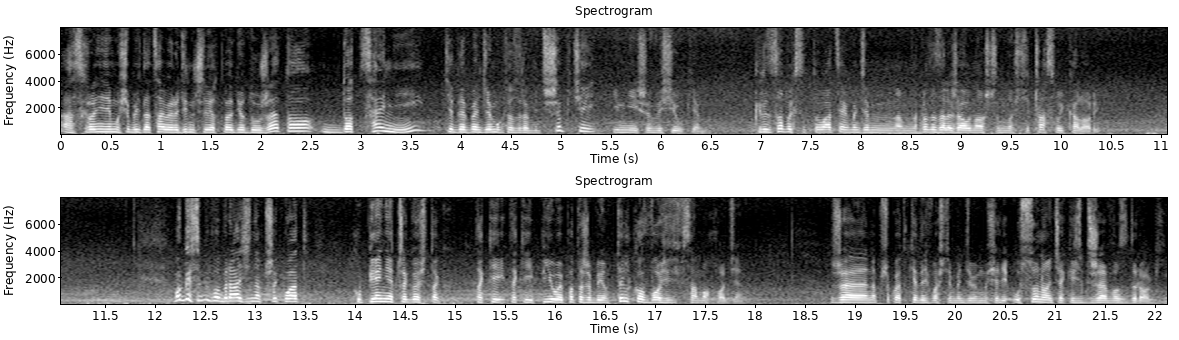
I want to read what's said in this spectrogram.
a schronienie musi być dla całej rodziny, czyli odpowiednio duże, to doceni, kiedy będzie mógł to zrobić szybciej i mniejszym wysiłkiem. Kryzysowych sytuacjach będzie nam naprawdę zależało na oszczędności czasu i kalorii. Mogę sobie wyobrazić na przykład kupienie czegoś tak, takiej, takiej piły po to, żeby ją tylko wozić w samochodzie że na przykład kiedyś właśnie będziemy musieli usunąć jakieś drzewo z drogi,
